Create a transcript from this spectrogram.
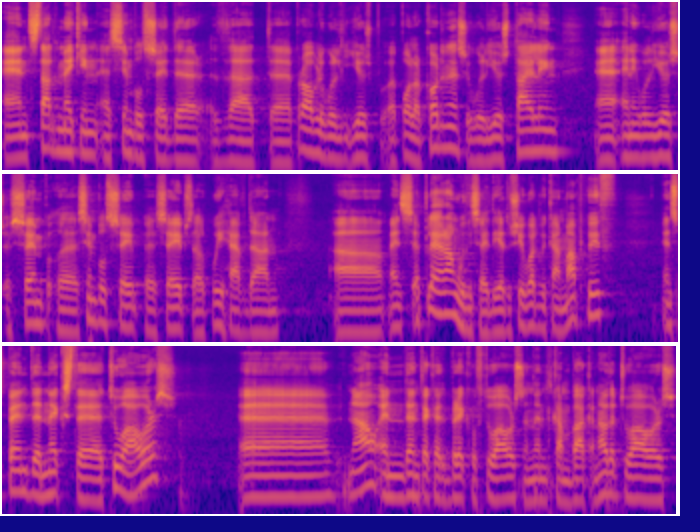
and start making a simple shader that uh, probably will use uh, polar coordinates, it will use tiling, uh, and it will use a simple, uh, simple shape, uh, shapes that we have done, uh, and play around with this idea to see what we can map with, and spend the next two hours now, and then take a break of two hours, and then come back another two hours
